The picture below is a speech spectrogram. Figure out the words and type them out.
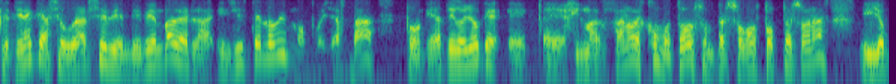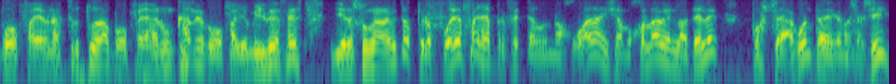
que tiene que asegurarse bien, bien, bien va a verla. ¿Insiste en lo mismo? Pues ya está, porque ya te digo yo que eh, eh, Gil Manzano es como todos, son somos dos personas y yo puedo fallar una estructura, puedo fallar en un cambio como fallo mil veces y él es un gran árbitro, pero puede fallar perfectamente en una jugada y si a lo mejor la ve en la tele, pues se da cuenta de que no es así.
